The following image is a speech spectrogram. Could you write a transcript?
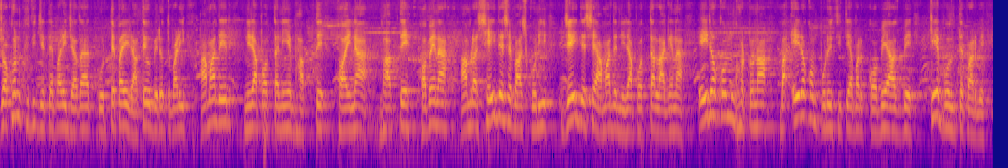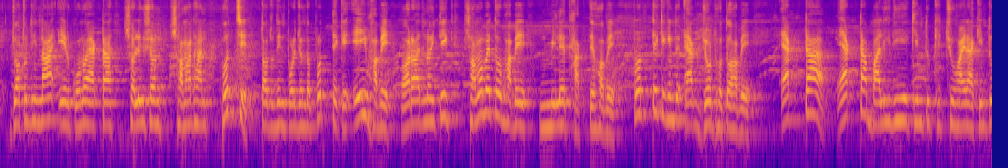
যখন খুশি যেতে পারি, যাতায়াত করতে পারি, রাতেও বেরোতে পারি। আমাদের নিরাপত্তা নিয়ে ভাবতে হয় না, ভাবতে হবে না। আমরা সেই দেশে বাস করি, যেই দেশে আমাদের নিরাপত্তা লাগে না এই রকম ঘটনা বা এই রকম পরিস্থিতি আবার কবে আসবে, কে বলতে পারবে? যতদিন না এর কোনো একটা সলিউশন সমাধান হচ্ছে, ততদিন পর্যন্ত প্রত্যেকে এইভাবে অরাজনৈতিক, সমবেতভাবে মিলে থাকতে হবে। প্রত্যেকে কিন্তু একজোট হতে হবে। একটা একটা বালি দিয়ে কিন্তু কিচ্ছু হয় না, কিন্তু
